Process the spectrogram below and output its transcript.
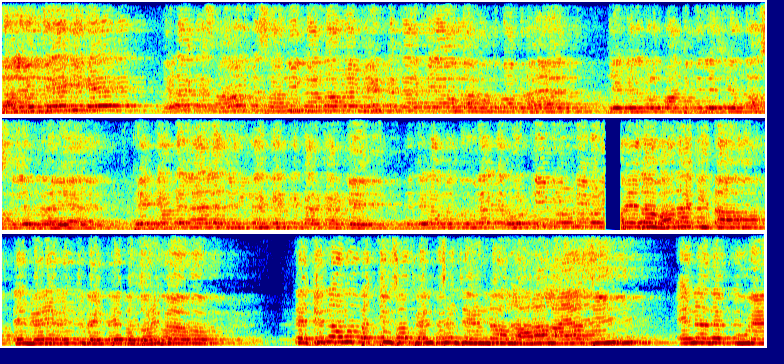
ਗੱਲ ਵਿੱਚ ਇਹ ਕੀ ਕਿ ਜਿਹੜਾ ਕਿਸਾਨ ਕਿਸਾਨੀ ਕਰਦਾ, ਉਹਨੇ ਮਿਹਨਤ ਕਰਕੇ ਉਹਦਾ ਰੁਤਬਾ ਬਣਾਇਆ। ਜੇ ਕਿਸੇ ਕੋਲ 5 ਕਿੱਲੇ ਸੀ 10 ਕਿੱਲੇ ਬਣਾਏ ਆ ਠੇਕੇ ਤੇ ਲੈ ਲੈ ਜ਼ਮੀਨਾਂ ਕਿਰਤ ਕਰ ਕਰਕੇ। ਤੇ ਜਿਹੜਾ ਮਜ਼ਦੂਰ ਹੈ ਕਿ ਰੋਟੀ ਬਣਾਉਣੀ ਬੈਠੇ ਬਜ਼ੁਰਗ ਤੇ ਜਿਨ੍ਹਾਂ ਨੂੰ 2500 ਪੈਨਸ਼ਨ ਦੇਣ ਦਾ ਲਾਰਾ ਲਾਇਆ ਸੀ, ਇਹਨਾਂ ਦੇ ਪੂਰੇ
